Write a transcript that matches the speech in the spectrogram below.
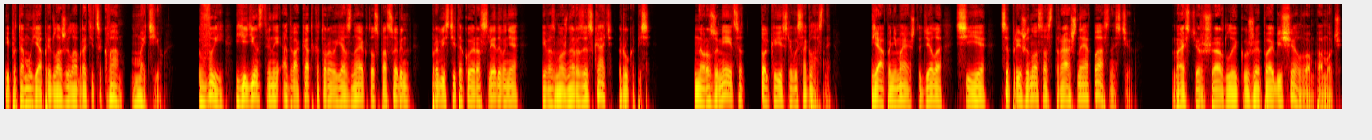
И потому я предложила обратиться к вам, Мэтью. Вы — единственный адвокат, которого я знаю, кто способен провести такое расследование и, возможно, разыскать рукопись. Но, разумеется, только если вы согласны. Я понимаю, что дело сие сопряжено со страшной опасностью. Мастер Шардлык уже пообещал вам помочь,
